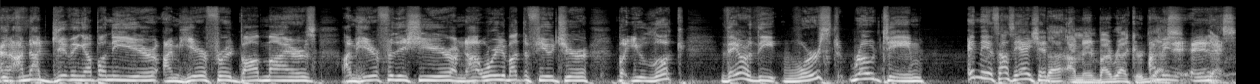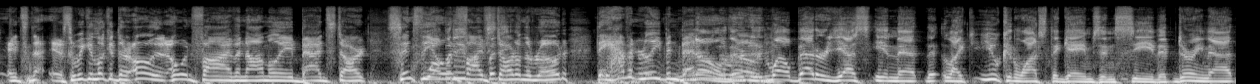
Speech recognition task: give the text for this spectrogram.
I'm not giving up on the year. I'm here for it, Bob Myers. I'm here for this year. I'm not worried about the future. But you look, they are the worst road team in the association. That- I mean, by record. I mean, and yes. it's not. So we can look at their oh, that zero and five anomaly, bad start. Since the Well, zero but and five start on the road, they haven't really been better no, on the well, better, yes, in that, that, like, you can watch the games and see that during that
